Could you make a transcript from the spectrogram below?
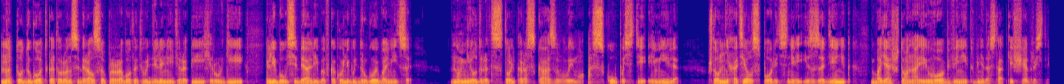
на тот год, который он собирался проработать в отделении терапии и хирургии, либо у себя, либо в какой-нибудь другой больнице. Но Милдред столько рассказывала ему о скупости Эмиля, что он не хотел спорить с ней из-за денег, боясь, что она его обвинит в недостатке щедрости.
